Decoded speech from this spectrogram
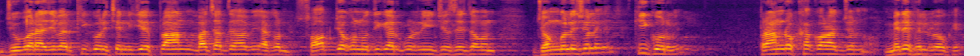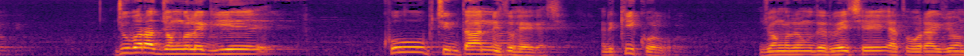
যুবরাজ এবার কী করেছে, নিজের প্রাণ বাঁচাতে হবে, এখন সব যখন অধিকার করে নিয়েছে, সে তখন জঙ্গলে চলে গেছে, কী করবে? প্রাণ রক্ষা করার জন্য মেরে ফেলবে ওকে। যুবরাজ জঙ্গলে গিয়ে খুব চিন্তান্বিত হয়ে গেছে, আরে কী করব। জঙ্গলের মধ্যে রয়েছে এত বড় একজন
